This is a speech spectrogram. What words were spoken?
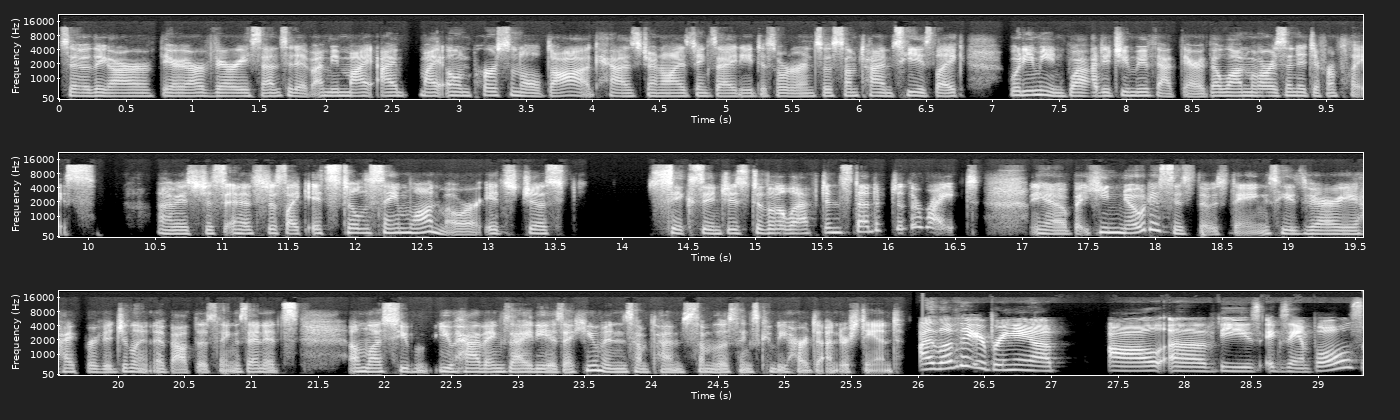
So they are they are very sensitive. I mean my I, my own personal dog has generalized anxiety disorder and so sometimes he's like what do you mean? Why did you move that there? The lawnmower is in a different place. Um, it's just and it's just like it's still the same lawnmower. It's just six inches to the left instead of to the right you know but he notices those things. He's very hyper vigilant about those things and it's unless you you have anxiety as a human sometimes some of those things can be hard to understand. I love that you're bringing up all of these examples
